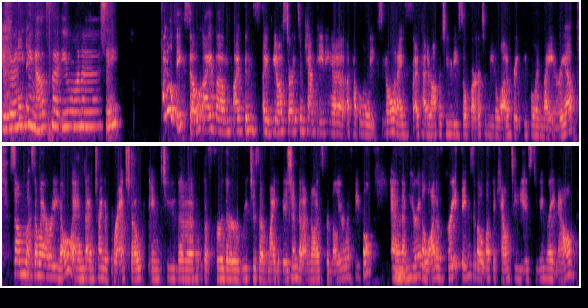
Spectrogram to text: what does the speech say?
Is there anything else that you want to say? I don't think so. I've um, I've been I've, you know I started some campaigning a, a, couple of weeks ago, and I've I've had an opportunity so far to meet a lot of great people in my area. Some some I already know, and I'm trying to branch out into the the further reaches of my division that I'm not as familiar with people. And mm-hmm. I'm hearing a lot of great things about what the county is doing right now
